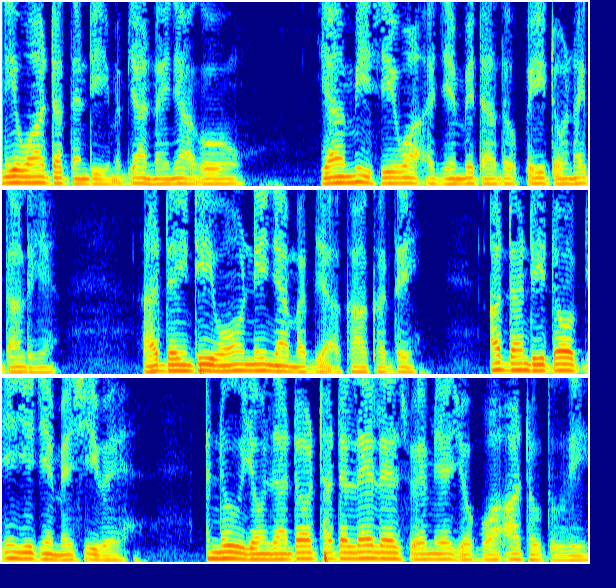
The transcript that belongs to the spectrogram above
နေဝတတန္တိမပြနိုင်ကြကုန်ယမိစေဝအကျင့်မေတ္တာတို့ပိဋတော်၌သာလျင်ရတိန်တိဝနိညာမပြအခါခသိ အတ္တန္တိတော်ပြင်းရည်ခြင်းမရှိပဲအနုယုံစံတော်ထတလဲလဲဆွေမြဲရုပ်ပွားအထုတ်သူသည်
